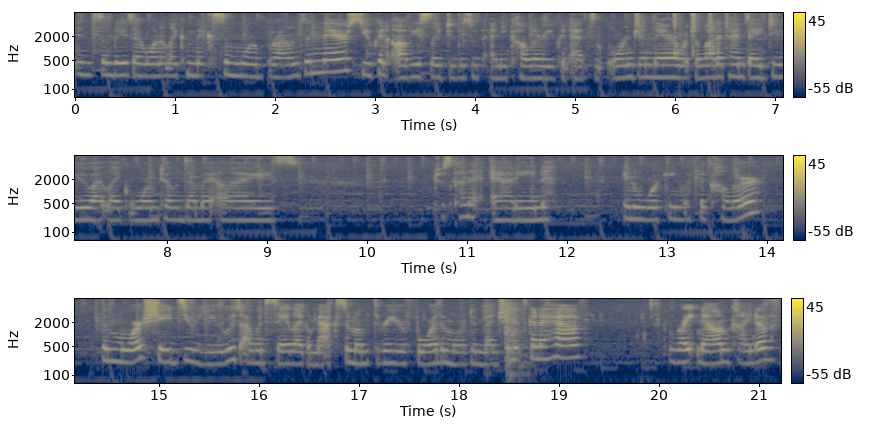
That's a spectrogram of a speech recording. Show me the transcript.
And some days I want to like mix some more browns in there. So you can obviously do this with any color. You can add some orange in there, which a lot of times I do. I like warm tones on my eyes. Just kind of adding and working with the color. The more shades you use, I would say like a maximum three or four, the more dimension it's going to have. Right now I'm kind of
